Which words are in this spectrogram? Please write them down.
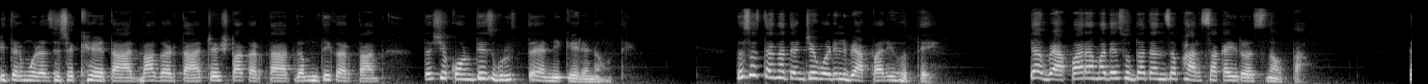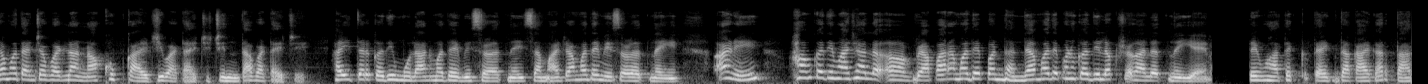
इतर मुलं जसे खेळतात बागडतात चेष्टा करतात गमती करतात तशी कोणतीच कृत्य यांनी केले नव्हते. तसंच त्यांना त्यांचे वडील व्यापारी होते. त्या व्यापारामध्ये सुद्धा त्यांचा फारसा काही रस नव्हता. त्यामुळे त्यांच्या वडिलांना खूप काळजी वाटायची चिंता वाटायची. हा इतर कधी मुलांमध्ये मिसळत नाही समाजामध्ये मिसळत नाही. आणि हा कधी माझ्या ल- व्यापारामध्ये पण धंद्यामध्ये पण कधी लक्ष घालत नाही आहे तेव्हा ते ते एकदा काय करतात?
